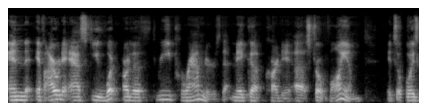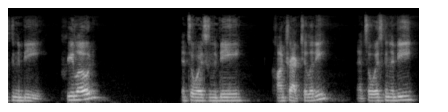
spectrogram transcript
And if I were to ask you what are the three parameters that make up cardiac uh, stroke volume, it's always going to be preload, it's always going to be contractility, and it's always going to be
